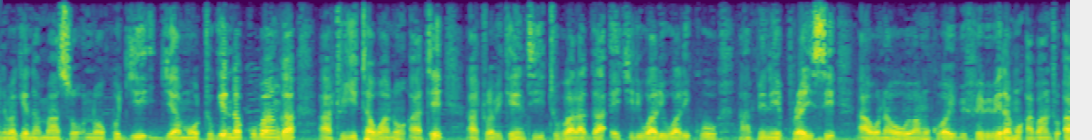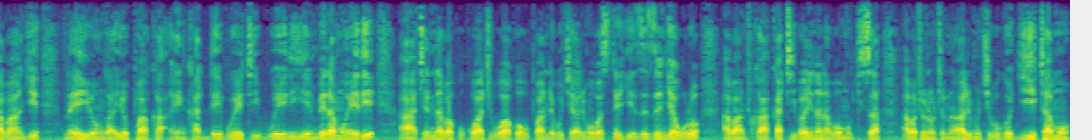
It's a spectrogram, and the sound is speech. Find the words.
ne bagenda maaso n'okugijjamu tugenda kubanga tuyita wano ate tulabike nti tubalaga ekiri wali wali ku mini price awo nawo bwe bamu kuba bifo ebibeeramu abantu abangi naye yo nga yo paaka enkadde bweti bweri yembeeramu eri ate naba kukwatibwako obupande bukyalimu oba stages ez'enjawulo. Abantu kaakati balina nabo omukisa abatonotono abali mu kibuga giyitamu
